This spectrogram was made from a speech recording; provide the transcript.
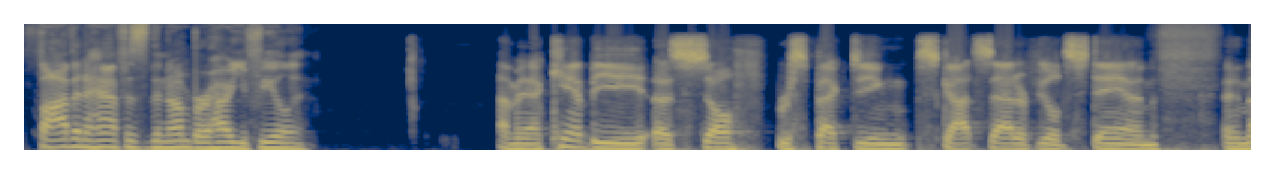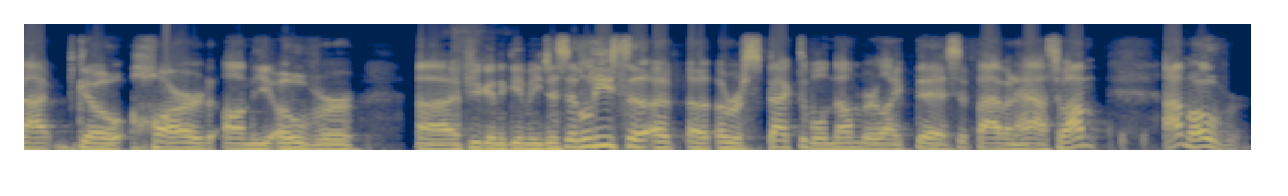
five and a half is the number. How are you feeling? I mean, I can't be a self-respecting Scott Satterfield stan and not go hard on the over. Uh, if you're going to give me just at least a, a, a, respectable number like this at five and a half, so I'm I'm over.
